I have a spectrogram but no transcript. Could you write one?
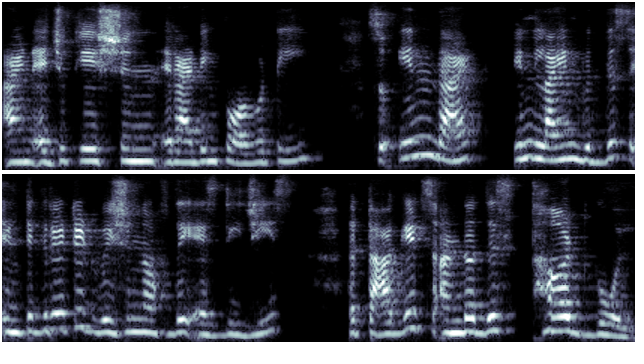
and education, eradicating poverty. So in that, in line with this integrated vision of the SDGs, the targets under this third goal,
